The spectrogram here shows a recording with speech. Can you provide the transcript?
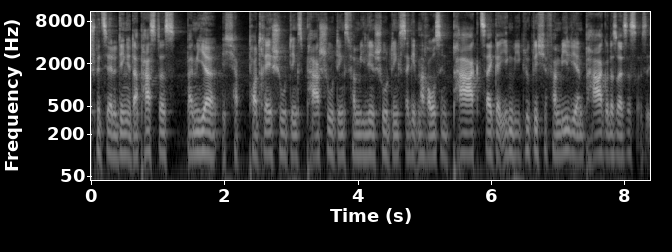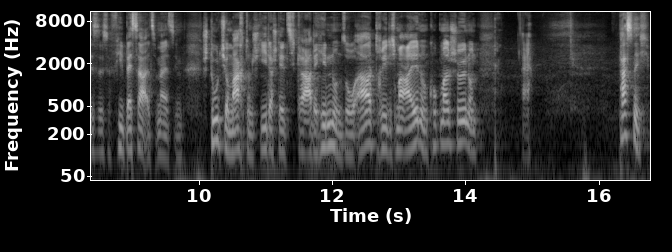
spezielle Dinge, da passt das. Bei mir, ich habe Porträt-Shootings, Paar-Shootings, Familienshootings, da geht man raus in den Park, zeigt da irgendwie glückliche Familie im Park oder so. Es ist, es ist viel besser, als wenn man es im Studio macht und jeder stellt sich gerade hin und so, ah, dreh dich mal ein und guck mal schön und äh. passt nicht,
